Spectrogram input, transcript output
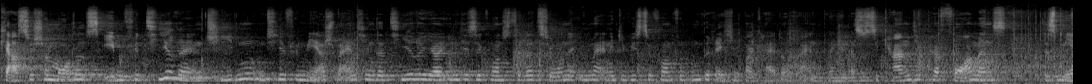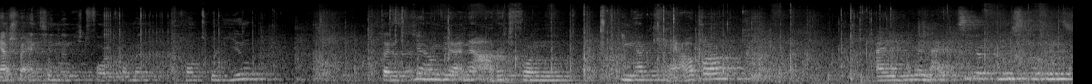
klassische Models eben für Tiere entschieden und hier für Meerschweinchen der Tiere ja in diese Konstellationen immer eine gewisse Form von Unberechenbarkeit auch reinbringen. Also sie kann die Performance des Meerschweinchen dann nicht vollkommen kontrollieren. Dann hier haben wir eine Arbeit von Inga Kerber, eine junge Leipziger Künstlerin,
